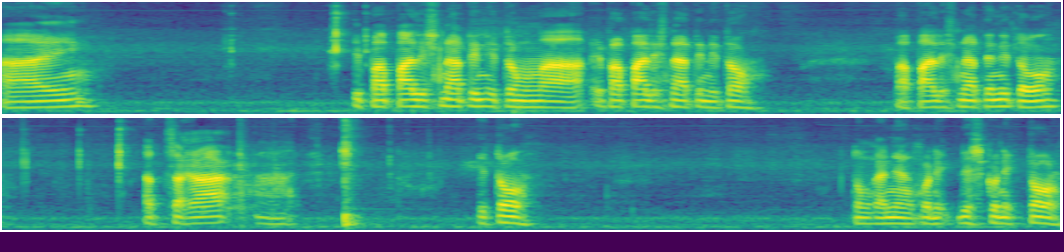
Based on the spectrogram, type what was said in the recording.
ay ipapalis natin itong ah, ipapalis natin ito. Papalis natin ito at saka ito itong kanyang connect, disconnector.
